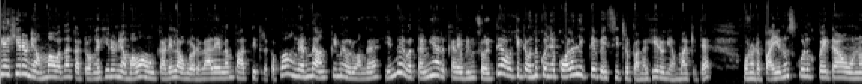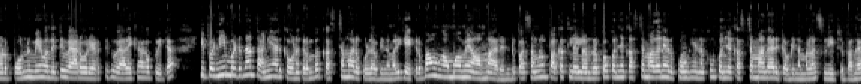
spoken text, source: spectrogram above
இங்கே ஹீரோயினி அம்மாவை தான் கட்டுவாங்க. ஹீரோயினி அம்மாவும் அவங்க கடையில் அவங்களோட வேலையெல்லாம் பார்த்துட்டு இருக்கப்போ அங்கேருந்து அங்கிளுமே வருவாங்க. என்ன இவ தனியாக இருக்காளே? அப்படின்னு சொல்லிட்டு அவகிட்ட வந்து கொஞ்சம் குழந்தைகிட்டே பேசிகிட்டு இருப்பாங்க ஹீரோயினி அம்மா கிட்ட. உன்னோட பையனும் ஸ்கூலுக்கு போயிட்டான் உன்னோட பொண்ணுமே வந்துட்டு வேற ஒரு இடத்துக்கு வேலைக்காக போயிட்டா இப்போ நீ மட்டும் தான் தனியாக இருக்க உனக்கு ரொம்ப கஷ்டமாக இருக்கும்ல அப்படின்ற மாதிரி கேட்குறப்ப அவங்க அம்மாவுமே ஆமாம் ரெண்டு பசங்களும் பக்கத்தில் இல்லைன்றப்ப கொஞ்சம் கஷ்டமாக தானே இருக்கும் எனக்கும் கொஞ்சம் கஷ்டமாக தான் இருக்குது அப்படின்னு மாதிரிலாம் சொல்லிட்டு இருப்பாங்க.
